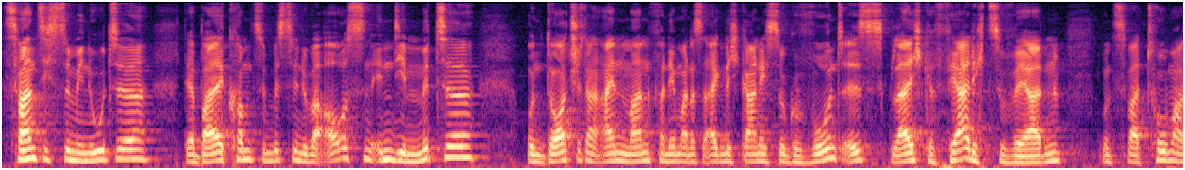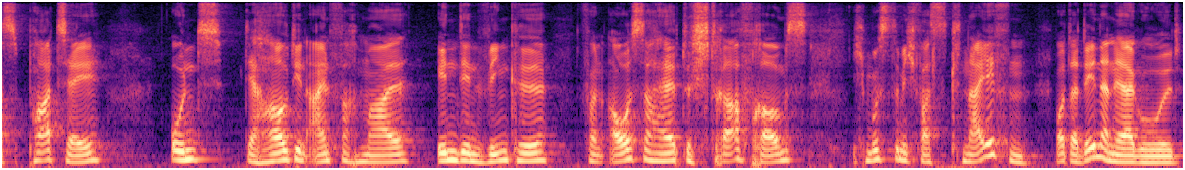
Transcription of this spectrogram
20. Minute, der Ball kommt so ein bisschen über außen in die Mitte und dort steht dann ein Mann, von dem man das eigentlich gar nicht so gewohnt ist, gleich gefährlich zu werden, und zwar Thomas Partey und der haut ihn einfach mal in den Winkel von außerhalb des Strafraums. Ich musste mich fast kneifen. Wo hat er den dann hergeholt?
